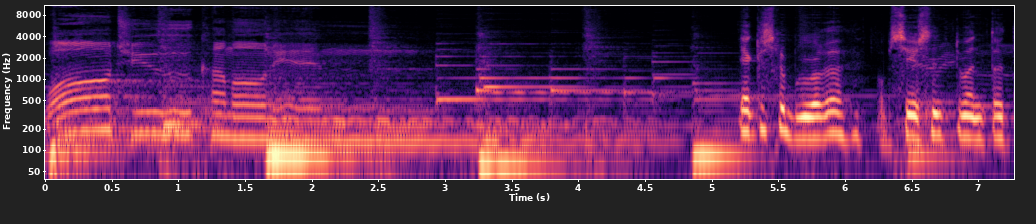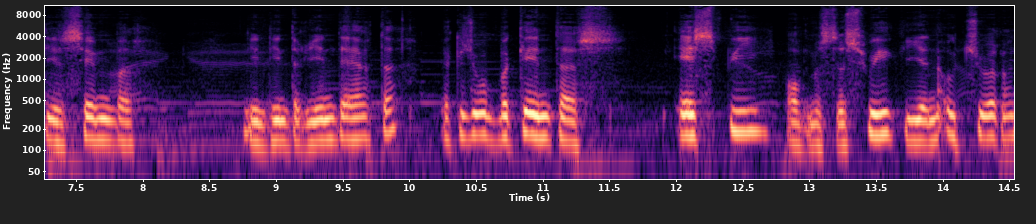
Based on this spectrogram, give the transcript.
Won't you come on in? Ek is gebore op 26 Desember 1933. Ek is ook bekend as SP of Mr. Sweek in Oudtshoorn.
